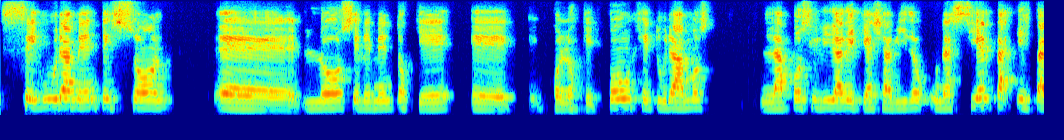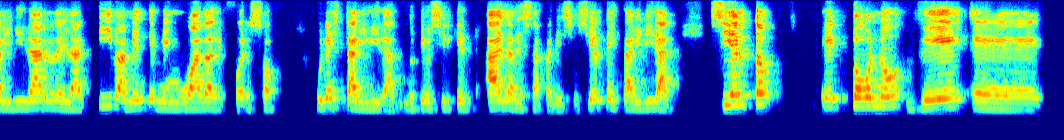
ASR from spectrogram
seguramente son eh, los elementos que, eh, con los que conjeturamos la posibilidad de que haya habido una cierta estabilidad relativamente menguada de esfuerzo, una estabilidad, no quiero decir que haya desaparecido, cierta estabilidad, cierto eh, tono de,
